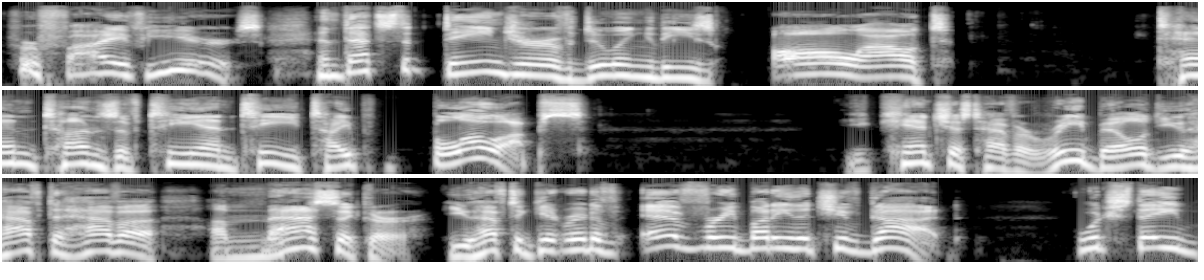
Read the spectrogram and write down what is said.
for five years. And that's the danger of doing these all out 10 tons of TNT type blowups. You can't just have a rebuild. You have to have a, a massacre. You have to get rid of everybody that you've got, which they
